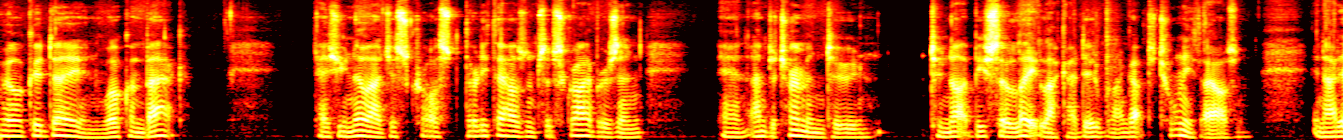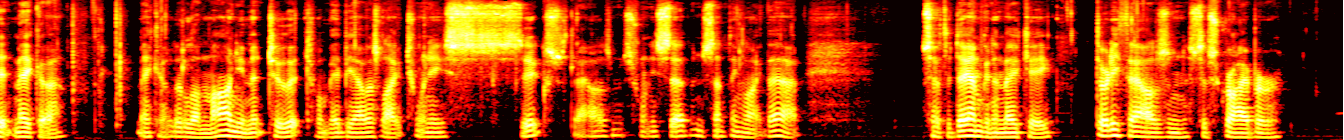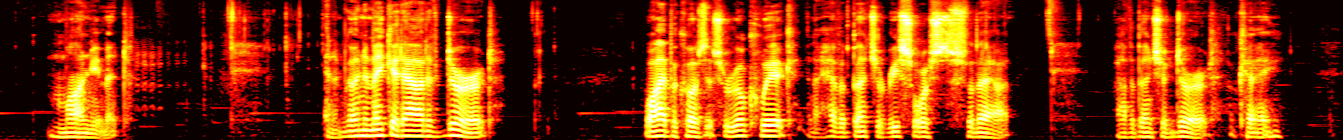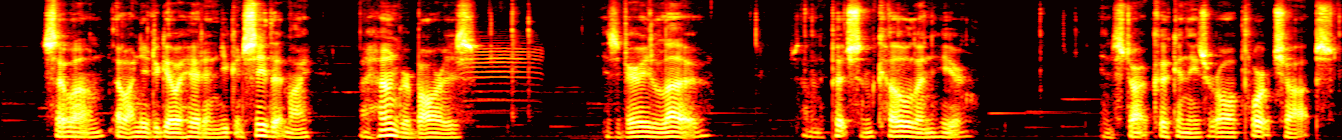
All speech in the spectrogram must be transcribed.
Well, good day and welcome back. As you know, I just crossed 30,000 subscribers and and I'm determined to to not be so late like I did when I got to 20,000. And I didn't make a make a little a monument to it till maybe I was like 26,000, 27, something like that. So today I'm going to make a 30,000 subscriber monument. And I'm going to make it out of dirt. Why? Because it's real quick and I have a bunch of resources for that. I have a bunch of dirt, okay? So, um, oh, I need to go ahead and you can see that my, my hunger bar is, is very low. So I'm going to put some coal in here and start cooking these raw pork chops.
